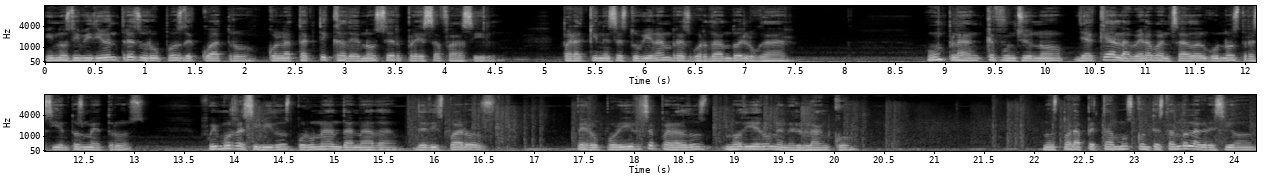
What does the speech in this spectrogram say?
y nos dividió en tres grupos de cuatro con la táctica de no ser presa fácil para quienes estuvieran resguardando el lugar. Un plan que funcionó ya que al haber avanzado algunos 300 metros, fuimos recibidos por una andanada de disparos, pero por ir separados no dieron en el blanco. Nos parapetamos contestando la agresión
